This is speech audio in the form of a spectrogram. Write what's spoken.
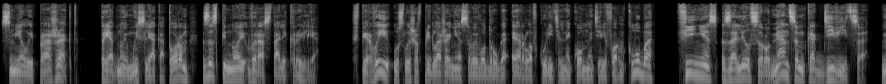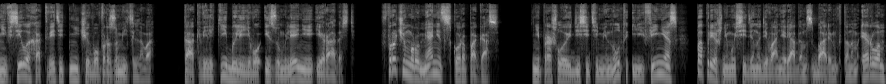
смелый прожект, при одной мысли о котором за спиной вырастали крылья. Впервые услышав предложение своего друга Эрла в курительной комнате реформ-клуба, Финиас залился румянцем, как девица, не в силах ответить ничего вразумительного. Так велики были его изумление и радость. Впрочем, румянец скоро погас. Не прошло и десяти минут, и Финиас, по-прежнему сидя на диване рядом с Барингтоном Эрлом,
